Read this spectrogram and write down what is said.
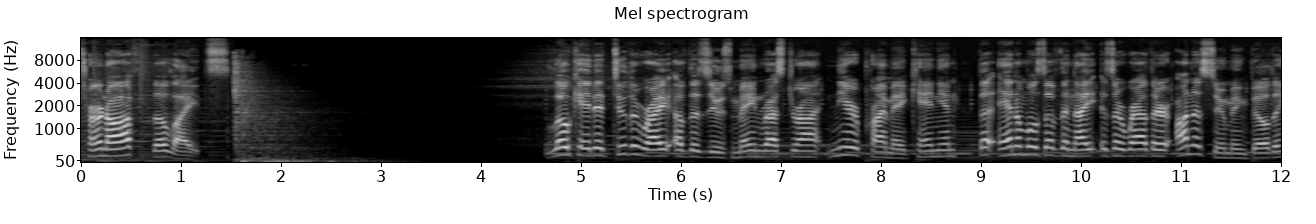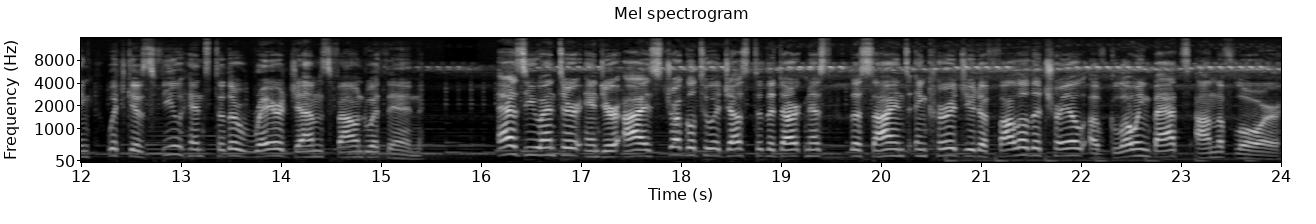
turn off the lights. Located to the right of the zoo's main restaurant near Primate Canyon, the Animals of the Night is a rather unassuming building which gives few hints to the rare gems found within. As you enter and your eyes struggle to adjust to the darkness, the signs encourage you to follow the trail of glowing bats on the floor.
